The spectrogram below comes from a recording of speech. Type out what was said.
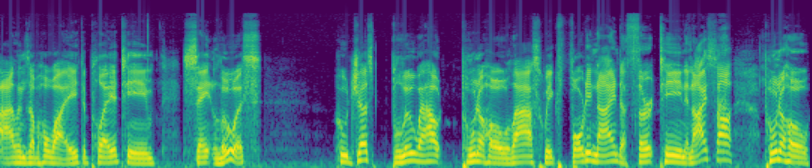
islands of Hawaii, to play a team, St. Louis, who just blew out Punahou last week, 49 to 13. And I saw Punahou.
